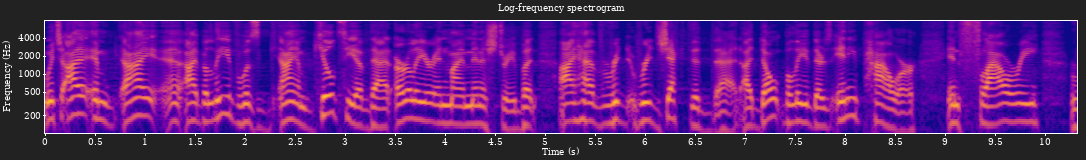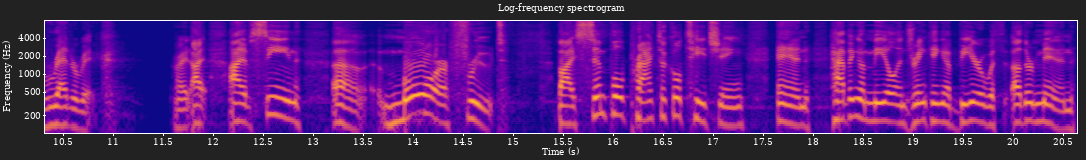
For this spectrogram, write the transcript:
which I am I, I believe was I am guilty of that earlier in my ministry, but I have re- rejected that. I don't believe there's any power in flowery rhetoric. Right? I, I have seen uh, more fruit by simple practical teaching and having a meal and drinking a beer with other men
